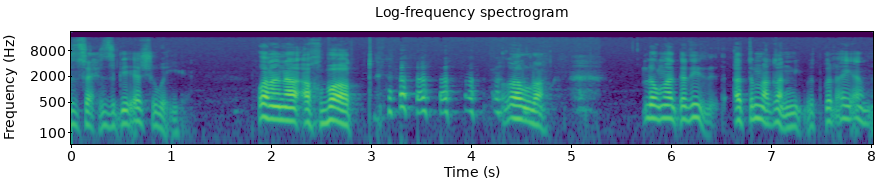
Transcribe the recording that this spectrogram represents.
عيسى تزحزقيها شوية. وأنا أخباط والله. لو ما قدرت أتم أغني بتقول يا ما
